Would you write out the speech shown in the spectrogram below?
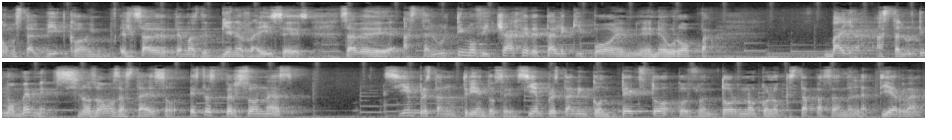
cómo está el Bitcoin, él sabe de temas de bienes raíces, sabe de hasta el último fichaje de tal equipo en, Europa. Vaya, hasta el último meme, si nos vamos hasta eso. Estas personas siempre están nutriéndose, siempre están en contexto con su entorno, con lo que está pasando en la Tierra.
